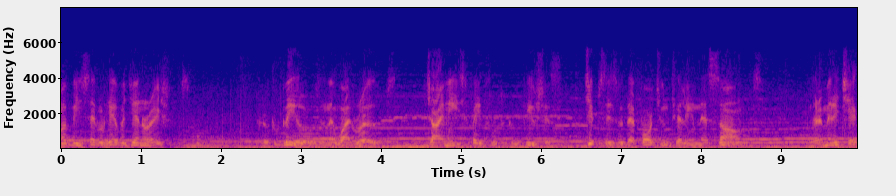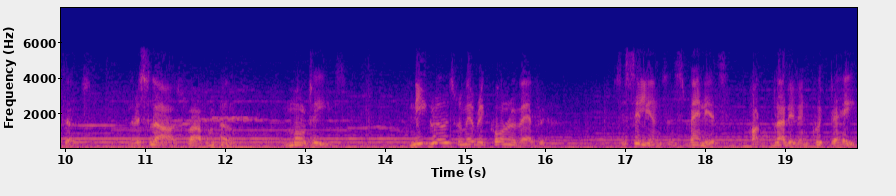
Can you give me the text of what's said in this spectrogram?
have been settled here for generations. There are Kabyles in their white robes, Chinese faithful to Confucius, gypsies with their fortune-telling and their songs, there are many Checos. There are Slavs far from home, Maltese. Negroes from every corner of Africa. Sicilians and Spaniards, hot-blooded and quick to hate.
